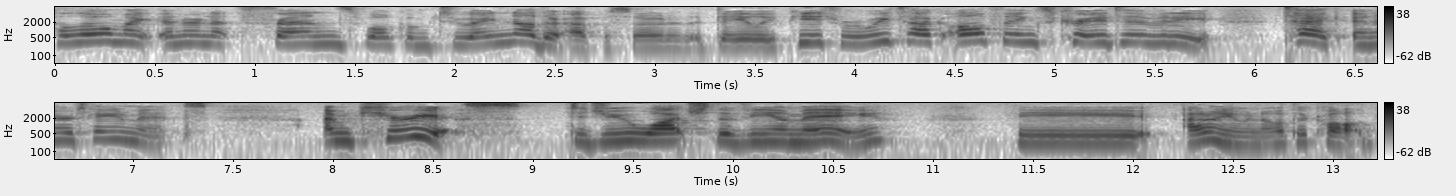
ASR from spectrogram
Hello, my internet friends. Welcome to another episode of the Daily Peach where we talk all things creativity, tech, entertainment. I'm curious, did you watch the VMA? The, I don't even know what they're called,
